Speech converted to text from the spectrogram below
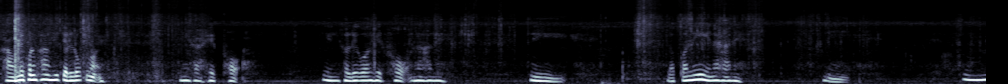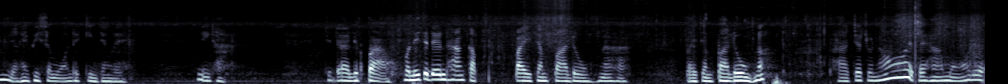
เขานี่ค่อนข้างที่จะลุกหน่อย นี่ค่ะ เห็ดเพาะนี่เขาเรียกว่าเห็ดเพาะนะคะนี่นี่ แล้วก็นี่นะคะนี่ นี่อยากให้พี่สมรได้กินจังเลย นี่ค่ะ จะได้หรือเปล่า วันนี้จะเดินทางกลับไปจำปาดงนะคะ ไปจำปาดงเนาะพาเจ้าตัวน้อยไปหาหมอด้วย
